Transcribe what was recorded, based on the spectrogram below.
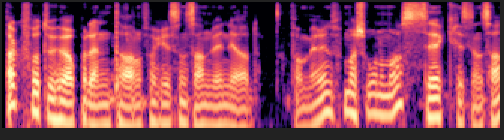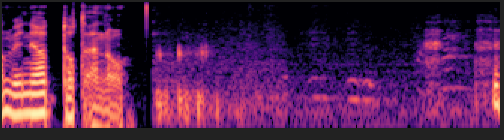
Takk for at du hører på denne talen fra Kristiansand Vinjard. For mer informasjon om oss, se kristiansandvinjard.no.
